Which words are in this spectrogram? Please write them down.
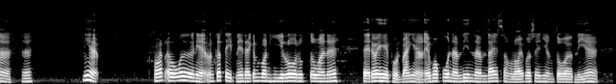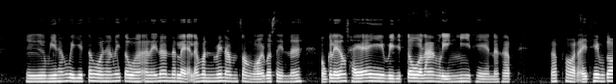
ล่ะฮะเนี่ย cross over เนี่ย มันก็ติดใน Dragon Ball Hero ทุกตัวนะ แต่ด้วยเหตุผลบางอย่าง ไอ้พวกผู้นำที่นำได้สองร้อยเปอร์เซ็นต์อย่างตัวแบบนี้ คือมีทั้งเวจิโต้ทั้งในตัวอะไรนั่นนั่นแหละ แล้วมันไม่นำสองร้อยเปอร์เซ็นต์นะ ผมก็เลยต้องใช้ไอ้เวจิโต้ร่างลิงนี่แทนนะครับซัพพอร์ตไอเทมก็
